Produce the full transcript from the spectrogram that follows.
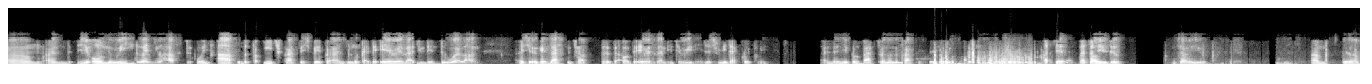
um and you only read when you have to when after the each practice paper and you look at the area that you didn't do well on, and say, okay, that's the chapter that, or the area that I need to read. And just read that quickly, and then you go back to another practice paper. That's it. That's all you do. I'm telling you. I'm, you know,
